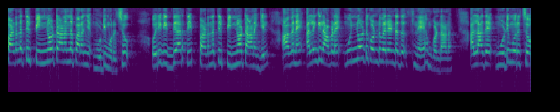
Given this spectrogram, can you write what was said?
പഠനത്തിൽ പിന്നോട്ടാണെന്ന് പറഞ്ഞ് മുടിമുറിച്ചു ഒരു വിദ്യാർത്ഥി പഠനത്തിൽ പിന്നോട്ടാണെങ്കിൽ അവനെ അല്ലെങ്കിൽ അവളെ മുന്നോട്ട് കൊണ്ടുവരേണ്ടത് സ്നേഹം കൊണ്ടാണ്. അല്ലാതെ മുടിമുറിച്ചോ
